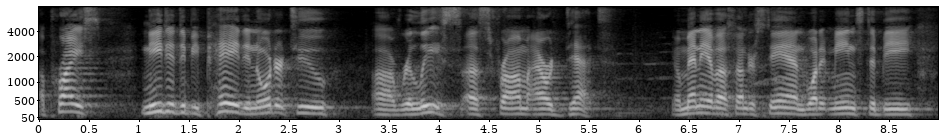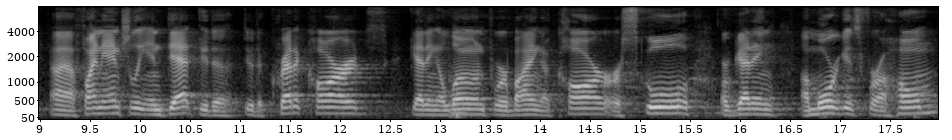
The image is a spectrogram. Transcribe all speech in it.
A price needed to be paid in order to uh, release us from our debt. You know, many of us understand what it means to be uh, financially in debt due to, due to credit cards, getting a loan for buying a car or school, or getting a mortgage for a home.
